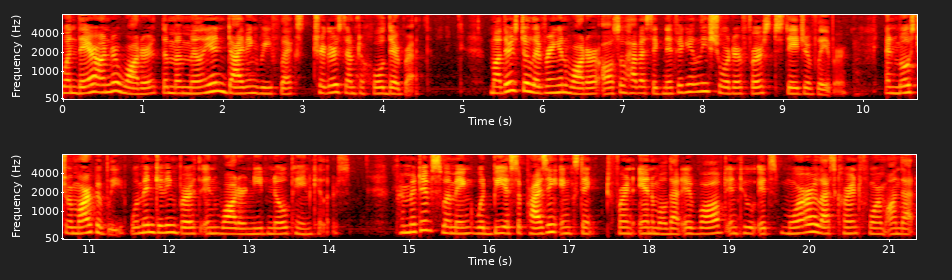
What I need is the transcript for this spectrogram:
When they are underwater, the mammalian diving reflex triggers them to hold their breath. Mothers delivering in water also have a significantly shorter first stage of labor. And most remarkably, women giving birth in water need no painkillers. Primitive swimming would be a surprising instinct for an animal that evolved into its more or less current form on that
